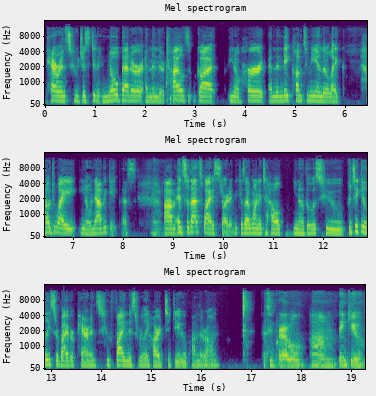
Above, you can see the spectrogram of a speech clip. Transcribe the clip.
parents who just didn't know better and then their child got you know hurt and then they come to me and they're like how do i you know navigate this? Yeah. um, and so that's why i started because i wanted to help you know those who particularly survivor parents who find this really hard to do on their own. That's incredible. Um, thank you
